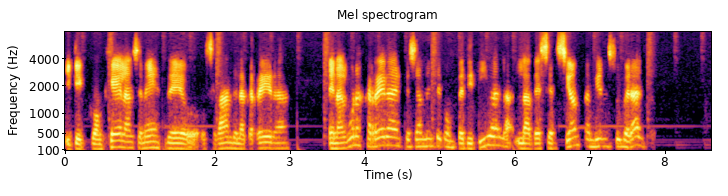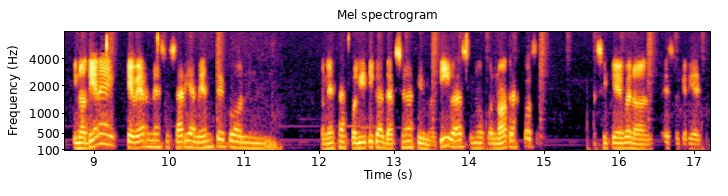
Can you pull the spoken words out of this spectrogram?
y que congelan semestre o, se van de la carrera. En algunas carreras, especialmente competitivas, la, la deserción también es súper alta. Y no tiene que ver necesariamente con, con estas políticas de acción afirmativa, sino con otras cosas. Así que bueno, eso quería decir.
